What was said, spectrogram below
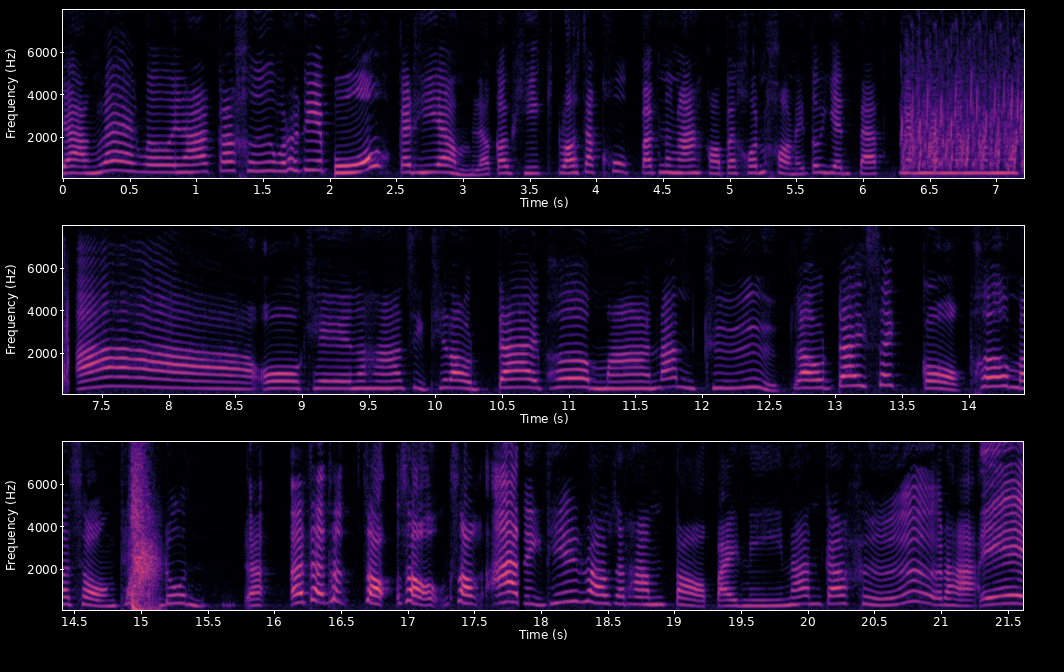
อย่างแรกเลยนะ ก็คือวัตถุดิบหมูกระเทียม แล้วก็พริกรอสักครู่แป๊บนึงนะขอไปค้นของในตู้เย็นแป๊บงั้นงั้นงั้นงั้นงั้นอ่าโอเคนะคะ สิ่งที่เราได้เพิ่มมานั่นคือ เราได้ไส้กรอกเพิ่มมาสองเทปดุนเอ่อเออสองสองสองสองอันสิ่งที่เราจะทำต่อไปนี้นั่นก็คือนะคะนี่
